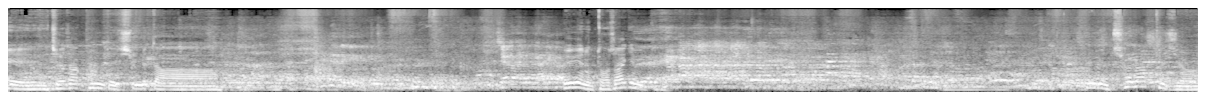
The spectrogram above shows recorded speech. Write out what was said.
여기 제 작품도 있습니다. 여기는 도자기입니다. 여기는 천아트죠.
